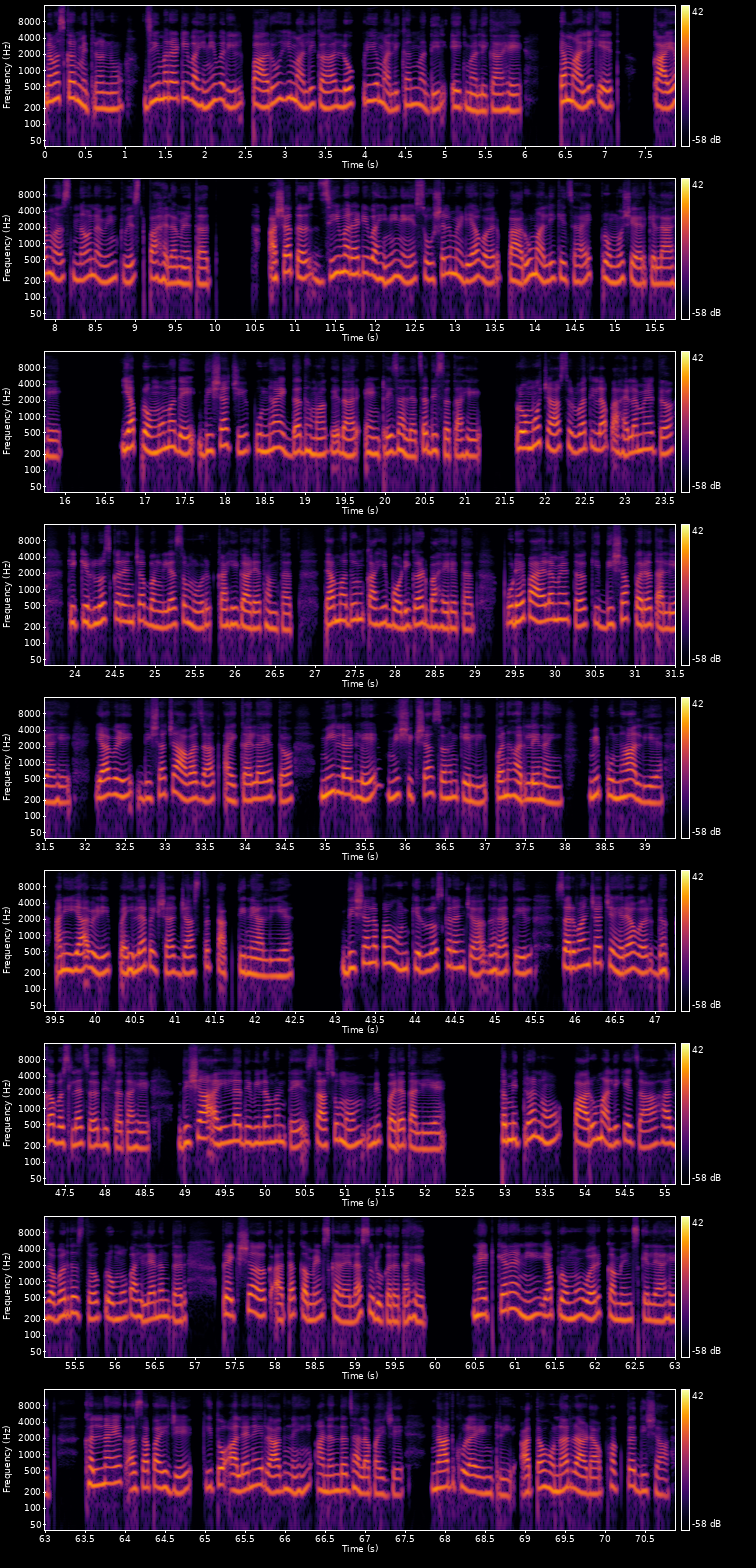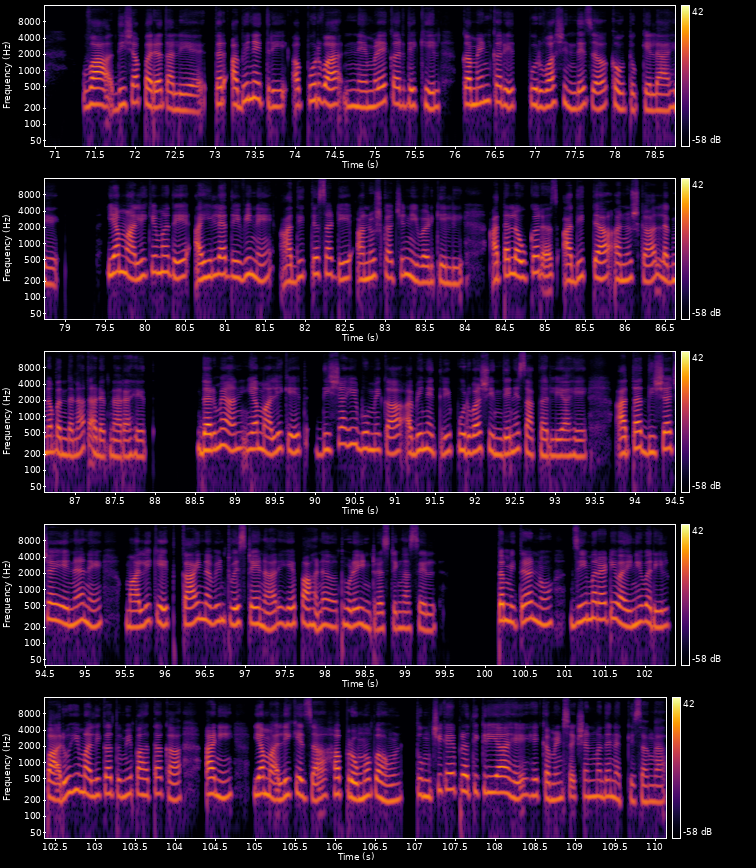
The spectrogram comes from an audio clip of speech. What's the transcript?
नमस्कार मित्रांनो झी मराठी वाहिनीवरील पारू ही मालिका लोकप्रिय मालिकांमधील एक मालिका आहे. या मालिकेत कायमच नवनवीन ट्विस्ट पाहायला मिळतात. अशातच झी मराठी वाहिनीने सोशल मीडियावर पारू मालिकेचा एक प्रोमो शेअर केला आहे. या प्रोमोमध्ये दिशाची पुन्हा एकदा धमाकेदार एंट्री झाल्याचं दिसत आहे. प्रोमोच्या सुरुवातीला पाहायला मिळतं की किर्लोस्करांच्या बंगल्यासमोर काही गाड्या थांबतात. त्यामधून काही बॉडीगार्ड बाहेर येतात. पुढे पाहायला मिळतं की दिशा परत आली आहे. यावेळी दिशाच्या आवाजात ऐकायला येतं मी लढले मी शिक्षा सहन केली पण हरले नाही. मी पुन्हा आलीये आणि यावेळी पहिल्यापेक्षा जास्त ताकदीने आलीये. दिशाला पाहून किर्लोस्करांच्या घरातील सर्वांच्या चेहऱ्यावर धक्का बसल्याचं दिसत आहे. दिशा आईला देवीला म्हणते सासू मॉम मी परत आली आहे तर मित्रांनो पारू मालिकेचा हा जबरदस्त प्रोमो पाहिल्यानंतर प्रेक्षक आता कमेंट्स करायला सुरू करत आहेत. नेटकऱ्यांनी या प्रोमोवर कमेंट्स केल्या आहेत. खलनायक असा पाहिजे की तो आल्याने राग नाही आनंद झाला पाहिजे. नादखुळा एंट्री आता होणार राडा फक्त दिशा. वा दिशा परत आली आहे. तर अभिनेत्री अपूर्वा नेमळेकर देखील कमेंट करीत पूर्वा शिंदेचं कौतुक केलं आहे. या मालिकेमध्ये अहिल्या देवीने आदित्यसाठी अनुष्काची निवड केली. आता लवकरच आदित्य अनुष्का लग्नबंधनात अडकणार आहेत. दरम्यान या मालिकेत दिशा ही भूमिका अभिनेत्री पूर्वा शिंदेने साकारली आहे. आता दिशाच्या येण्याने मालिकेत काय नवीन ट्विस्ट येणार हे पाहणं थोडे इंटरेस्टिंग असेल. तर मित्रांनो झी मराठी वाहिनीवरील पारू ही मालिका तुम्ही पाहता का? आणि या मालिकेचा हा प्रोमो पाहून तुमची काय प्रतिक्रिया आहे हे कमेंट सेक्शनमध्ये नक्की सांगा.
